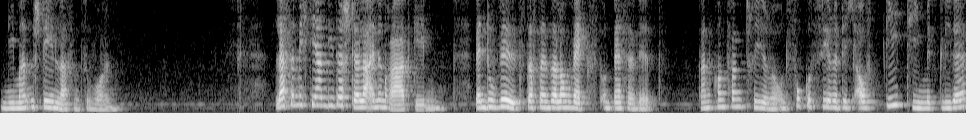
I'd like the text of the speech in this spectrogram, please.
niemanden stehen lassen zu wollen. Lasse mich dir an dieser Stelle einen Rat geben. Wenn du willst, dass dein Salon wächst und besser wird, dann konzentriere und fokussiere dich auf die Teammitglieder,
